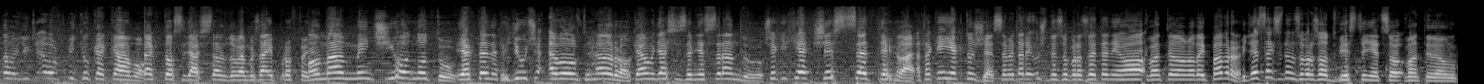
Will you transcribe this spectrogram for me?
toho Huge Evolved Peacocka, kámo. Tak to si děláš srandu, to možná i profit. On má menší hodnotu, jak ten Huge Evolved Hellrock. Kámo, děláš si ze mě srandu. Však jich je 600 těchhle. A také jak to, že se mi tady už nezobrazuje ten jeho kvantilionový power. Viděl jsi, jak se tam zobrazilo 200 něco kvantilionů,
